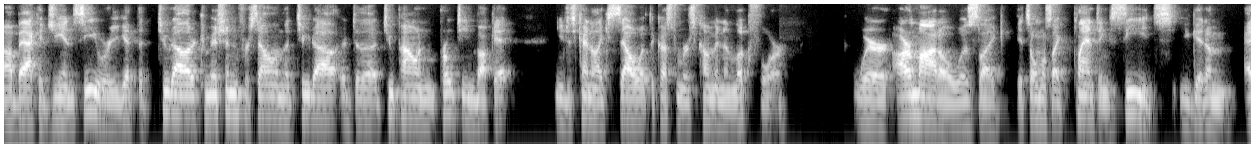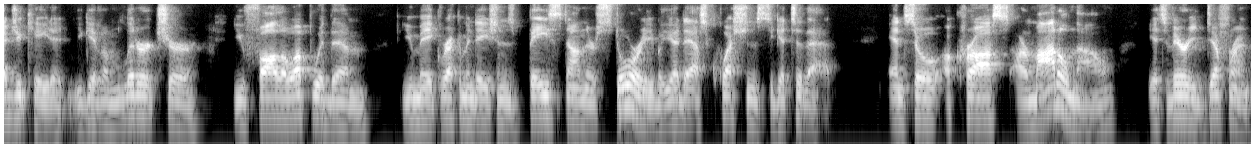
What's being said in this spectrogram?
uh, back at GNC where you get the two dollar commission for selling the two dollar to the two pound protein bucket. You just kind of like sell what the customers come in and look for. Where our model was like it's almost like planting seeds. You get them educated, you give them literature, you follow up with them, you make recommendations based on their story, but you had to ask questions to get to that. And so across our model now, it's very different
